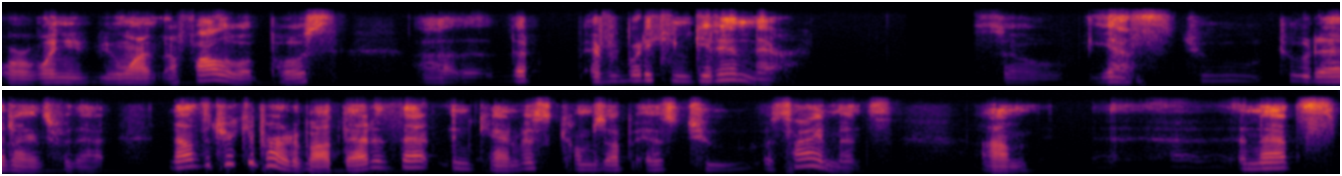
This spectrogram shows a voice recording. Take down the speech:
or when you, you want a follow-up post, uh, that everybody can get in there. So yes, two two deadlines for that. Now the tricky part about that is that in Canvas comes up as two assignments, um, and that's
